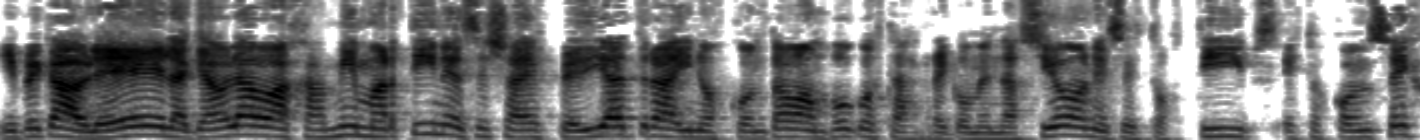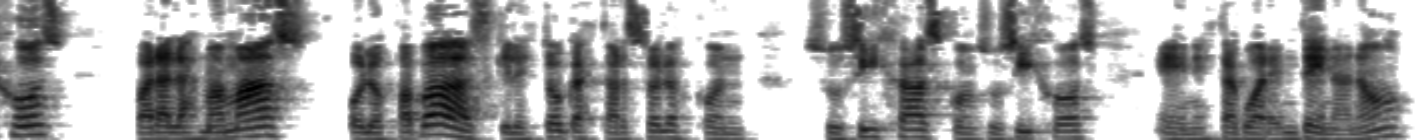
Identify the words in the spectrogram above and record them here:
Impecable, ¿eh? la que hablaba Jazmín Martínez, ella es pediatra y nos contaba un poco estas recomendaciones, estos tips, estos consejos para las mamás o los papás que les toca estar solos con sus hijas, con sus hijos en esta cuarentena, ¿no?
